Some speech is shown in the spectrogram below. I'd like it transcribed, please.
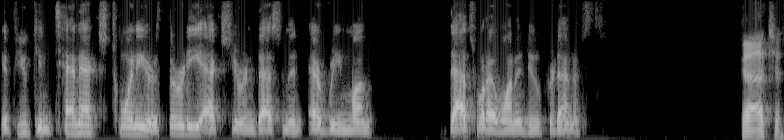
if you can 10x, 20 or 30x your investment every month, that's what I want to do for dentists. Gotcha.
